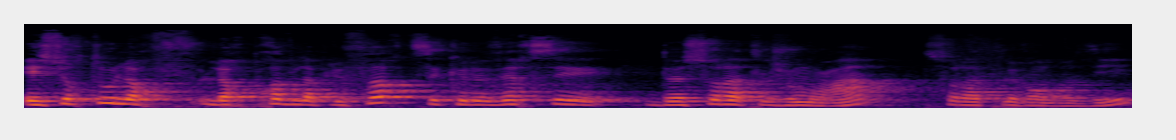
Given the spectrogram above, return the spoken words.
Et surtout, leur, preuve la plus forte, c'est que le verset de Surat al-Jumu'ah, Surat le vendredi,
